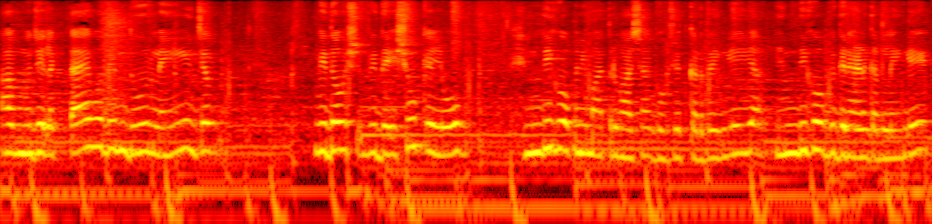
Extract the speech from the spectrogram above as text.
अब मुझे लगता है वो दिन दूर नहीं, जब विदोश विदेशों के लोग हिंदी को अपनी मातृभाषा घोषित कर देंगे या हिंदी को भी ग्रहण कर लेंगे,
